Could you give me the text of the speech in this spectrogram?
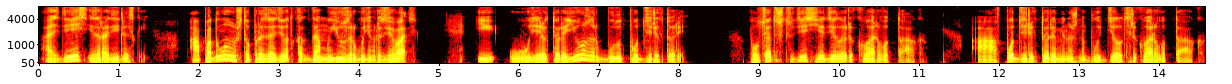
а здесь из родительской. А подумаем, что произойдет, когда мы юзер будем развивать. И у директории user будут поддиректории. Получается, что здесь я делаю require вот так. А в поддиректории мне нужно будет делать require вот так.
